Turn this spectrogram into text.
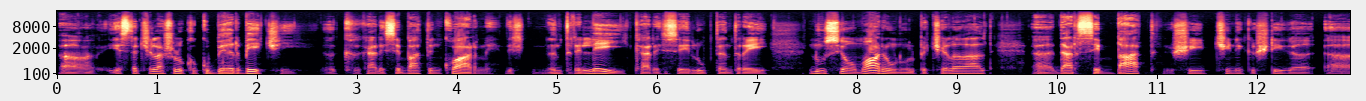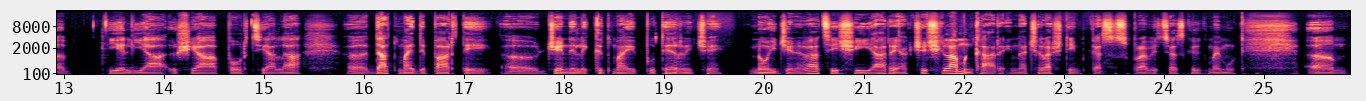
uh, este același lucru cu berbecii care se bat în coarne, deci între lei care se luptă între ei. Nu se omoară unul pe celălalt, uh, dar se bat și cine câștigă uh, el ia, își ia porția la uh, dat mai departe genele cât mai puternice noi generații și are acces și la mâncare în același timp ca să supraviețuiască cât mai mult. Um,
